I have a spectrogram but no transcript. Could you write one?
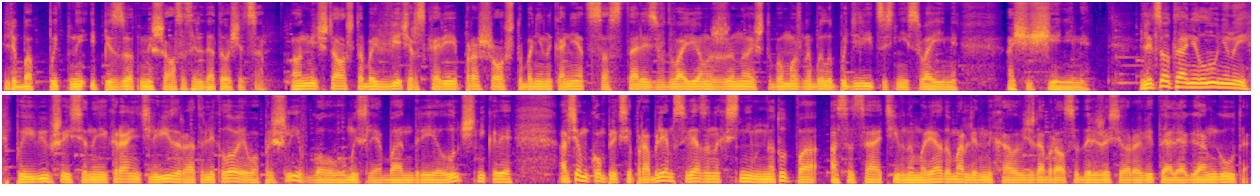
любопытный эпизод мешал сосредоточиться. Он мечтал, чтобы вечер скорее прошел, чтобы они, наконец, остались вдвоем с женой, чтобы можно было поделиться с ней своими ощущениями. Лицо Тани Луниной, появившееся на экране телевизора, отвлекло его. Пришли в голову мысли об Андрее Лучникове, о всем комплексе проблем, связанных с ним. Но тут по ассоциативному ряду Марлен Михайлович добрался до режиссера Виталия Гангута,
